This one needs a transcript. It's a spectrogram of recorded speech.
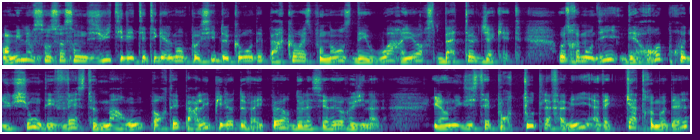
En 1978, il était également possible de commander par correspondance des Warriors Battle Jacket, autrement dit des reproductions des vestes marron portées par les pilotes de Viper de la série originale. Il en existait pour toute la famille avec quatre modèles,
